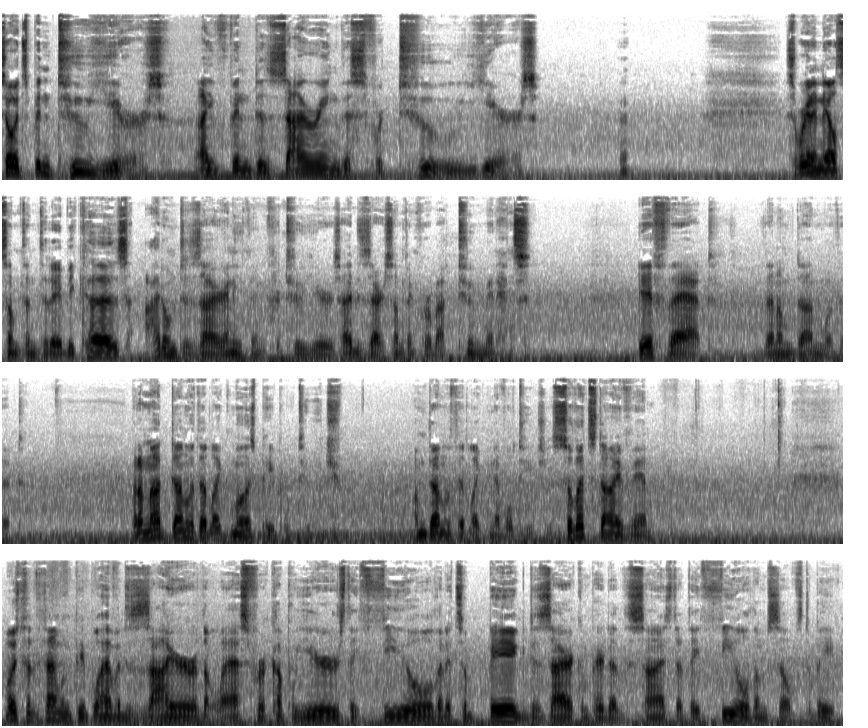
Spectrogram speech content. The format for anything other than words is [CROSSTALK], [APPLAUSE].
So it's been two years. I've been desiring this for two years. [LAUGHS] So we're going to nail something today because I don't desire anything for two years. I desire something for about two minutes. If that, then I'm done with it. But I'm not done with it like most people teach. I'm done with it like Neville teaches. So let's dive in. Most of the time, when people have a desire that lasts for a couple years, they feel that it's a big desire compared to the size that they feel themselves to be.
